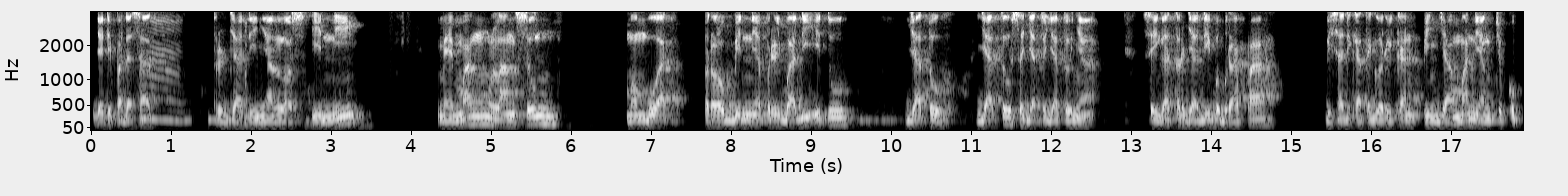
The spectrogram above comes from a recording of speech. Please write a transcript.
Jadi pada saat hmm. terjadinya loss ini memang langsung membuat Robinnya pribadi itu jatuh, jatuh sejatuh-jatuhnya. Sehingga terjadi beberapa bisa dikategorikan pinjaman yang cukup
